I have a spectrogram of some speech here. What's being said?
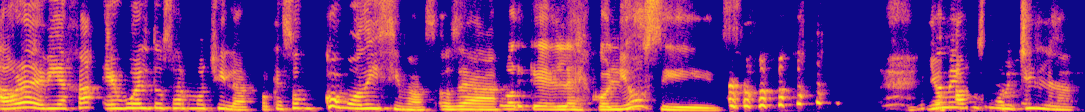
ahora de vieja, he vuelto a usar mochilas porque son comodísimas. O sea, Porque la escoliosis. Yo me uso mochila.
